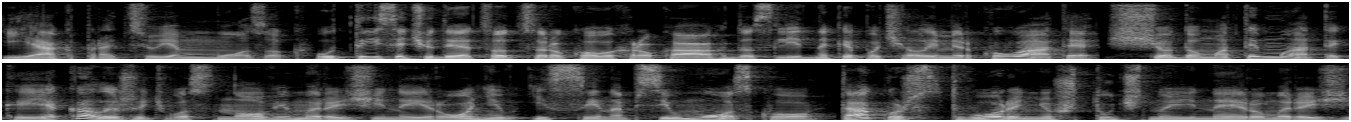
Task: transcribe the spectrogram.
як працює мозок. У 1940-х роках дослідники почали міркувати щодо математики, яка лежить в основі мережі нейронів і синапсів мозку. Також створенню штучної нейромережі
